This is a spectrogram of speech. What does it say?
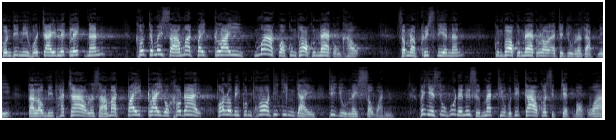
คนที่มีหัวใจเล็กๆนั้น เขาจะไม่สามารถไปไกลมากกว่าคุณพ่อคุณแม่ของเขาสำหรับคริสเตียนนั้น คุณพ่อคุณแม่ของเราอาจจะอยู่ระดับนี้ แต่เรามีพระเจ้าเราสามารถไปไกลกว่าเขาได้ เพราะเรามีคุณพ่อที่ยิ่งใหญ่ที่อยู่ในสวรรค์ พระเยซูพูดในหนังสือแมทธิวบทที่9ข้อ17บอกว่า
